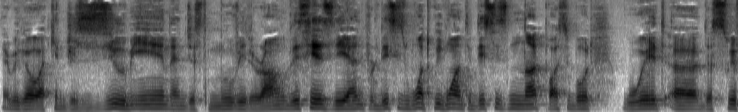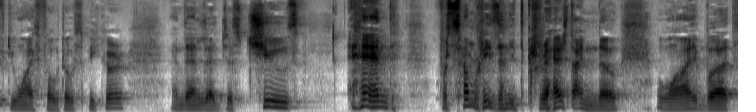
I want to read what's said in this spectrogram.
there we go. I can just zoom in and just move it around. This is the end. This is what we wanted. This is not possible with uh, the Swift UI PhotosPicker. And then let's just choose and for some reason it crashed. I don't know why, but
